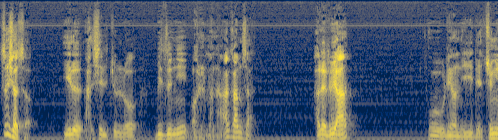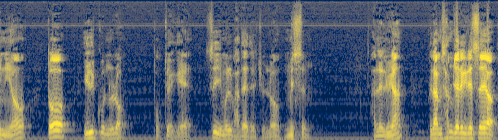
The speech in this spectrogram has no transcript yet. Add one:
쓰셔서 일하실 줄로 믿으니 얼마나 감사. 할렐루야. 우리는 이 일의 증인이요 또 일꾼으로 복되게 쓰임을 받아야 될 줄로 믿습니다. 할렐루야. 그 다음 3절에 그랬어요.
